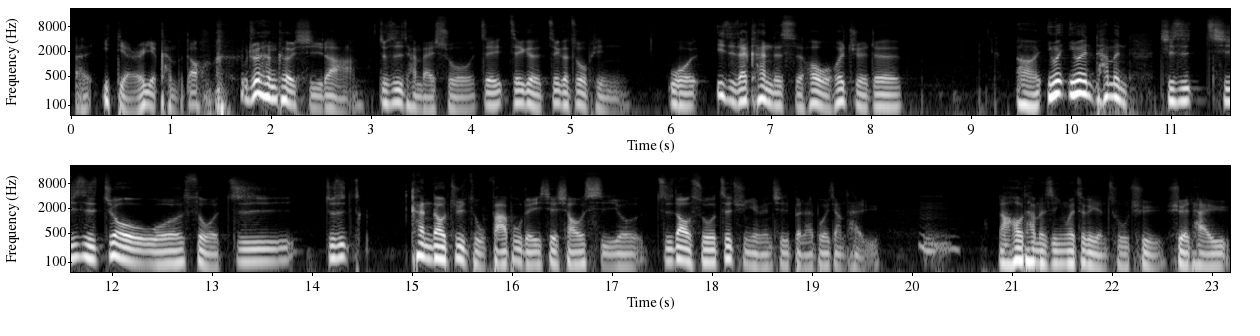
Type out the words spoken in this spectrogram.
呃一点儿也看不到，我觉得很可惜啦。就是坦白说，这这个这个作品，我一直在看的时候，我会觉得。呃，因为因为他们其实其实就我所知，就是看到剧组发布的一些消息，有知道说这群演员其实本来不会讲台语，嗯，然后他们是因为这个演出去学台语，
